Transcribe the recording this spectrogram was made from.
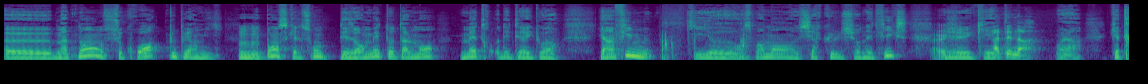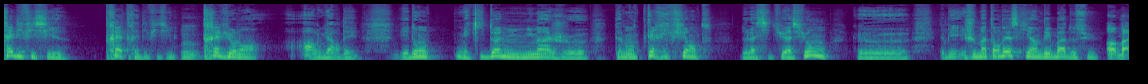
euh, maintenant se croient tout permis mmh. et pensent qu'elles sont désormais totalement maîtres des territoires. Il y a un film qui euh, en ce moment circule sur Netflix, ah qui est, Athéna, voilà, qui est très difficile, très très difficile, mmh. très violent à regarder, et donc, mais qui donne une image euh, tellement terrifiante de la situation que eh je m'attendais à ce qu'il y ait un débat dessus. Oh bah,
